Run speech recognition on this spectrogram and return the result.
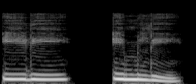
Edie, Imli.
